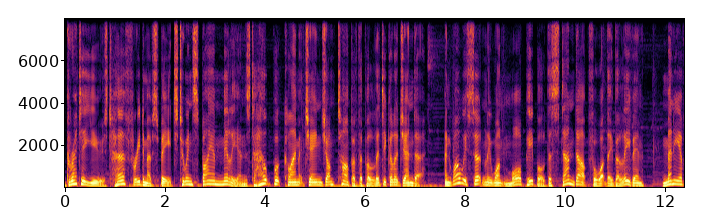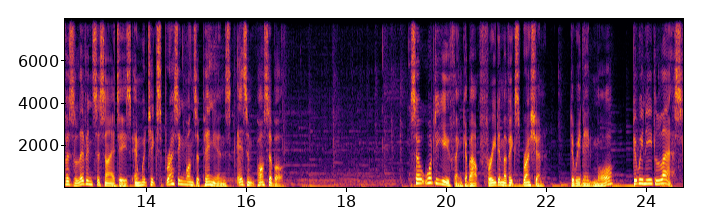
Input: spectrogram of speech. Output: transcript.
Greta used her freedom of speech to inspire millions to help put climate change on top of the political agenda. And while we certainly want more people to stand up for what they believe in, many of us live in societies in which expressing one's opinions isn't possible. So what do you think about freedom of expression? Do we need more? Do we need less?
